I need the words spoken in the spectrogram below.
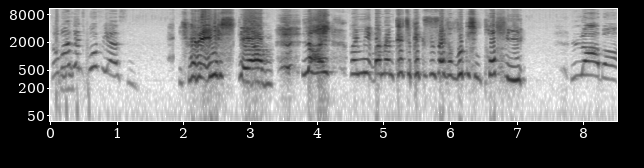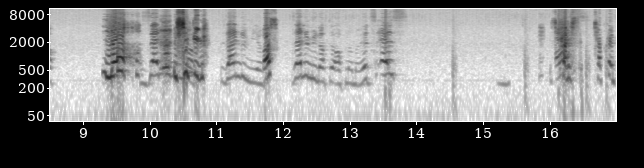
Du musst jetzt Puffy essen. Ich werde eh sterben. Lol, bei mir, bei meinem Tetchepack ist es einfach wirklich ein Puffy. Laber. Ja. Sende mir. Ich schicke. Sende mir. Was? Sende mir nach der Aufnahme. Jetzt ess. Ich kann nicht. Ich habe kein,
